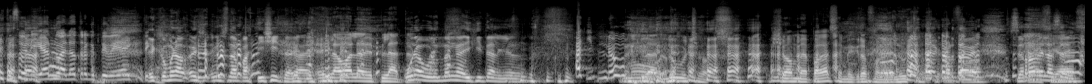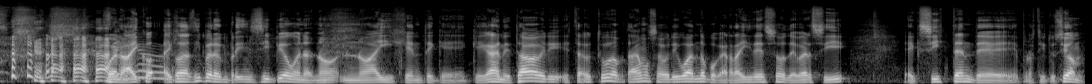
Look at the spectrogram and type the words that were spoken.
Estás obligando al otro que te vea y que te... Una, es, es una pastillita. es la bala de plata. Una burundanga digital. claro. ¡Ay, no! No, Lucho. Yo me apagás el micrófono de Lucho. Cortame, cerrame las seis. Bueno, hay, co- hay cosas así, pero en principio, bueno, no, no hay gente que, que gane. Estaba, estábamos averiguando, porque a raíz de eso, de ver si existen de prostitución,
